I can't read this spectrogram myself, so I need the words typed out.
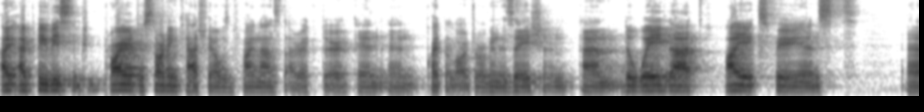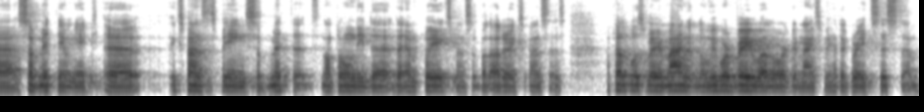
I, I, previously, prior to starting Qashio, I was a finance director in, in quite a large organization. And the way that I experienced uh, submitting uh, expenses being submitted, not only the, the employee expenses, but other expenses, I felt was very manual. And we were very well organized. We had a great system.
